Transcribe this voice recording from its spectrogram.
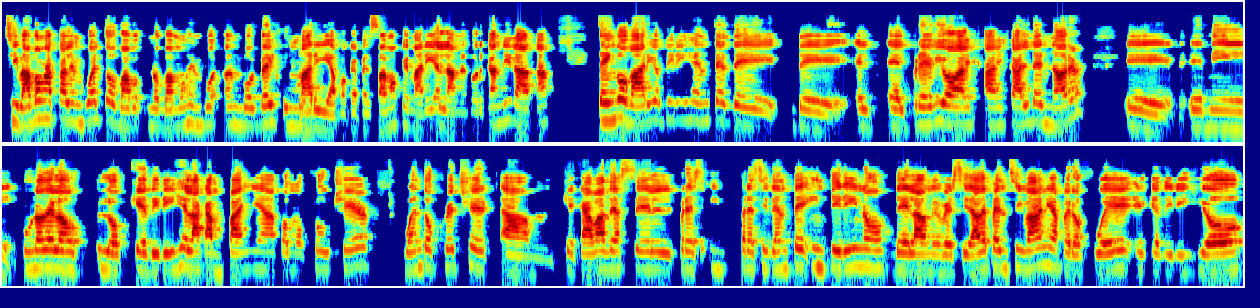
si vamos a estar envueltos, nos vamos a envolver con María, porque pensamos que María es la mejor candidata. Tengo varios dirigentes de, de el, el, previo al, alcalde Nutter, eh, eh, mi, uno de los, los que dirige la campaña como co-chair, Wendell Pritchett, um, que acaba de ser presidente interino de la Universidad de Pensilvania, pero fue el que dirigió,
